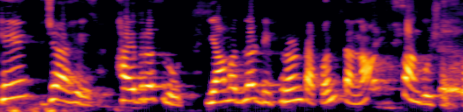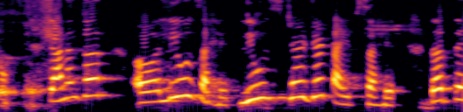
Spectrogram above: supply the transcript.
हे जे आहे फायब्रस रूट यामधलं डिफरंट आपण त्यांना सांगू शकतो. त्यानंतर लिव्ज आहेत. लिव्जचे जे टाईप्स आहेत. तर ते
